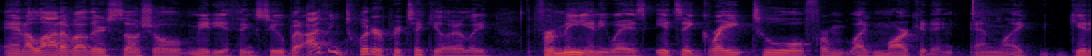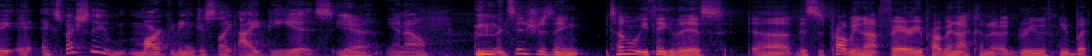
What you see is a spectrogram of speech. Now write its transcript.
and a lot of other social media things too. But I think Twitter, particularly for me, anyways, it's a great tool for like marketing and like getting, especially marketing, just like ideas. Even, Yeah. you know. it's interesting. Tell me what you think of this. Uh, this is probably not fair. You're probably not going to agree with me, but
